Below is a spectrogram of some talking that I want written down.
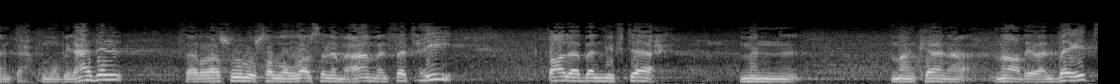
أن تحكموا بالعدل. فالرسول صلى الله عليه وسلم عام الفتح طلب المفتاح من من كان ناظر البيت.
